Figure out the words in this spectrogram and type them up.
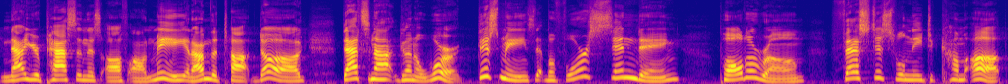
now you're passing this off on me and I'm the top dog. That's not going to work. This means that before sending Paul to Rome, Festus will need to come up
